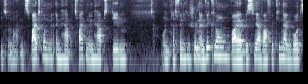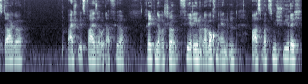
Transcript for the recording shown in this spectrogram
und soll noch einen zweiten im, Herbst, zweiten im Herbst geben. Und das finde ich eine schöne Entwicklung, weil bisher war für Kindergeburtstage beispielsweise oder für regnerische Ferien oder Wochenenden war es immer ziemlich schwierig,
